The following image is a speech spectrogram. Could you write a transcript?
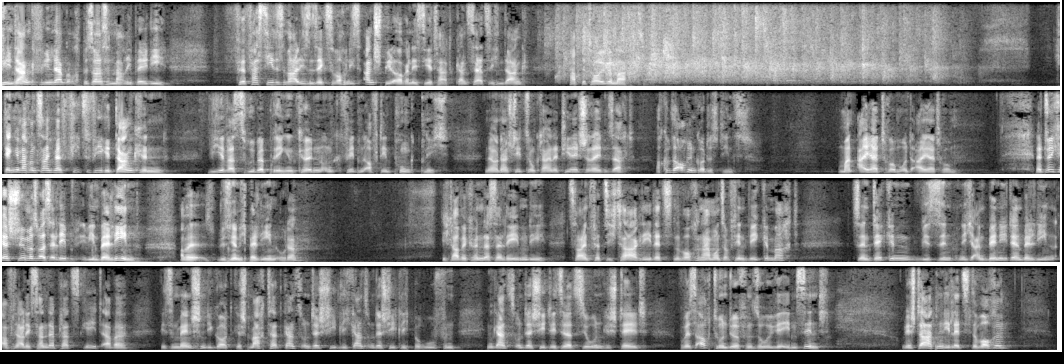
Vielen Dank, vielen Dank auch besonders an Maribel, die für fast jedes Mal diesen sechs Wochen dieses Anspiel organisiert hat. Ganz herzlichen Dank, habt ihr toll gemacht. Ich denke, wir machen uns manchmal viel zu viele Gedanken, wie wir was rüberbringen können und finden oft den Punkt nicht. Ne, und dann steht so ein kleiner Teenager da und sagt, ach, kommt er auch in den Gottesdienst. Und man eiert rum und eiert rum. Natürlich wäre es schön, wenn man sowas erlebt wie in Berlin. Aber wir sind ja nicht Berlin, oder? Ich glaube, wir können das erleben. Die 42 Tage, die letzten Wochen haben uns auf den Weg gemacht, zu entdecken, wir sind nicht ein Benny, der in Berlin auf den Alexanderplatz geht, aber wir sind Menschen, die Gott gemacht hat, ganz unterschiedlich, ganz unterschiedlich berufen, in ganz unterschiedliche Situationen gestellt, wo wir es auch tun dürfen, so wie wir eben sind. Und wir starten die letzte Woche,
